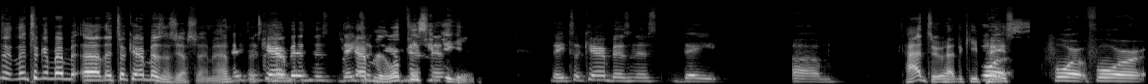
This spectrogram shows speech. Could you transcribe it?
They, they took care of, uh, they took care of business yesterday, man. They took care of business. They care took of care business. of Little business. Game. They took care of business. They um Had to, had to keep for, pace. for for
